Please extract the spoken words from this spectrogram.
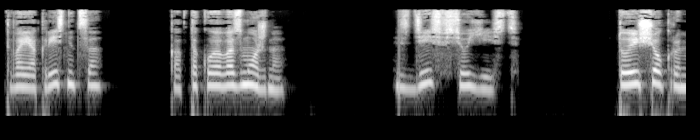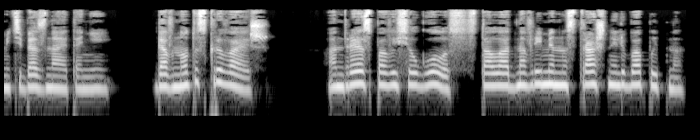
Твоя крестница? Как такое возможно? Здесь все есть. Кто еще, кроме тебя, знает о ней? Давно ты скрываешь? Андреас повысил голос, стало одновременно страшно и любопытно.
